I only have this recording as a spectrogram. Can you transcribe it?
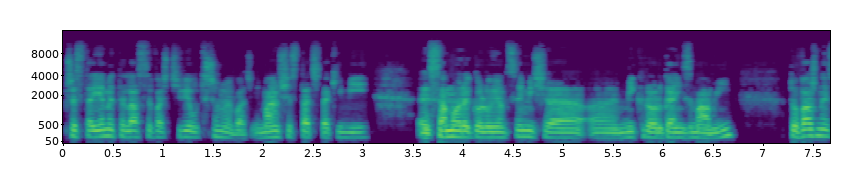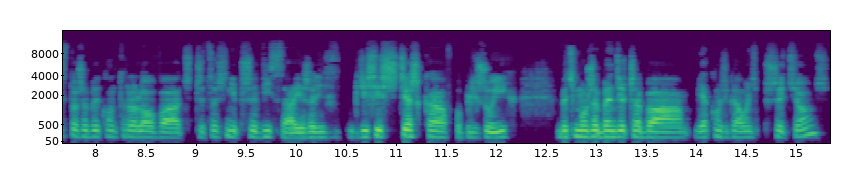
przestajemy te lasy właściwie utrzymywać i mają się stać takimi e, samoregulującymi się mikroorganizmami, to ważne jest to, żeby kontrolować, czy coś nie przewisa. Jeżeli gdzieś jest ścieżka w pobliżu ich, być może będzie trzeba jakąś gałąź przyciąć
